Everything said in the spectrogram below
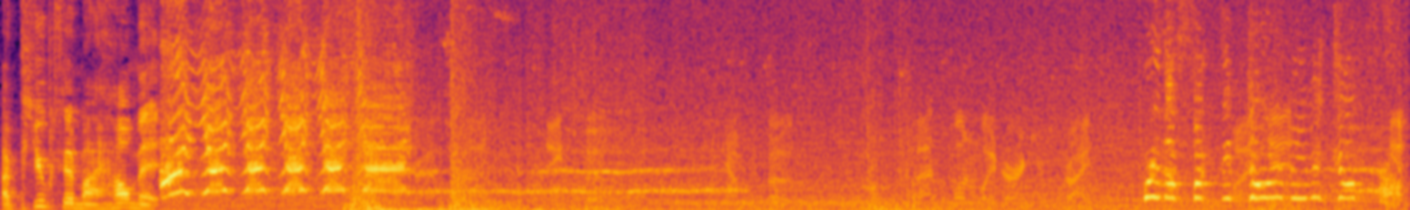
I puked in my helmet. Oh, Where the fuck come from?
